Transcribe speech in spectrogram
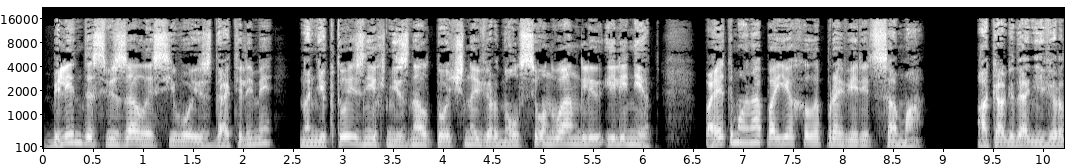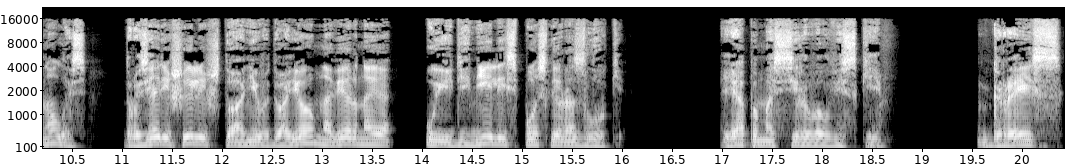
Белинда связалась с его издателями, но никто из них не знал точно, вернулся он в Англию или нет, поэтому она поехала проверить сама. А когда не вернулась, друзья решили, что они вдвоем, наверное, уединились после разлуки. Я помассировал виски. Грейс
